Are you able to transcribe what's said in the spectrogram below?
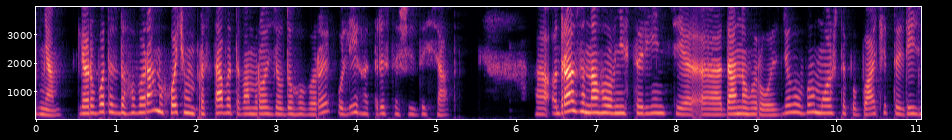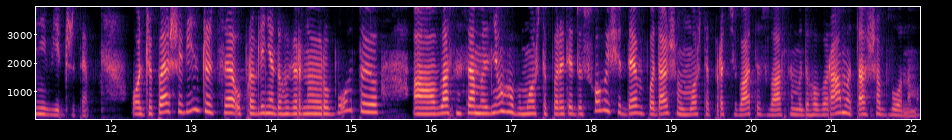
дня! Для роботи з договорами хочемо представити вам розділ договори у Ліга 360. Е, Одразу на головній сторінці е, даного розділу ви можете побачити різні віджити. Отже, перший віджит це управління договірною роботою. Власне, саме з нього ви можете перейти до сховища, де ви в подальшому можете працювати з власними договорами та шаблонами.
